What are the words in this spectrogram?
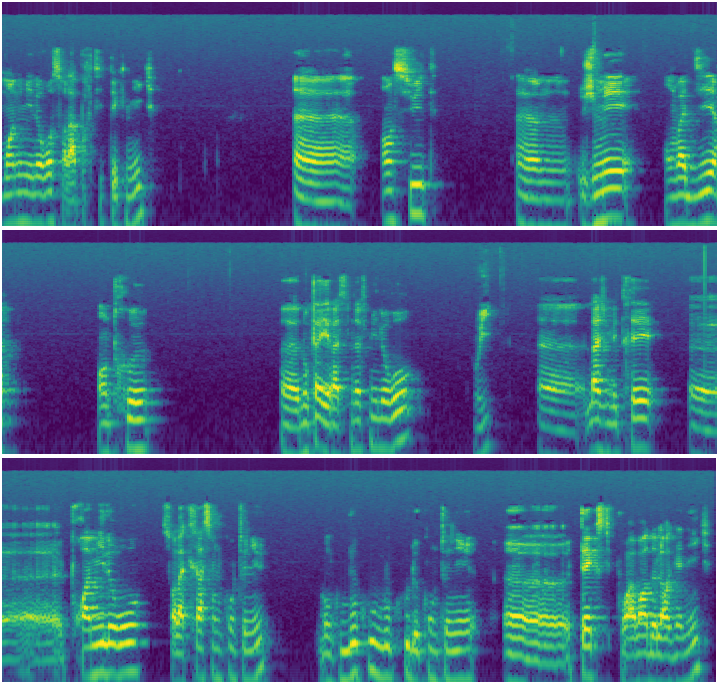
Moins de 1000 euros sur la partie technique. Euh, ensuite, je mets, on va dire, entre. donc là, il reste 9000 euros. Oui. Euh, là, je mettrais euh, 3000 euros sur la création de contenu. Donc beaucoup, beaucoup de contenu euh, texte pour avoir de l'organique.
